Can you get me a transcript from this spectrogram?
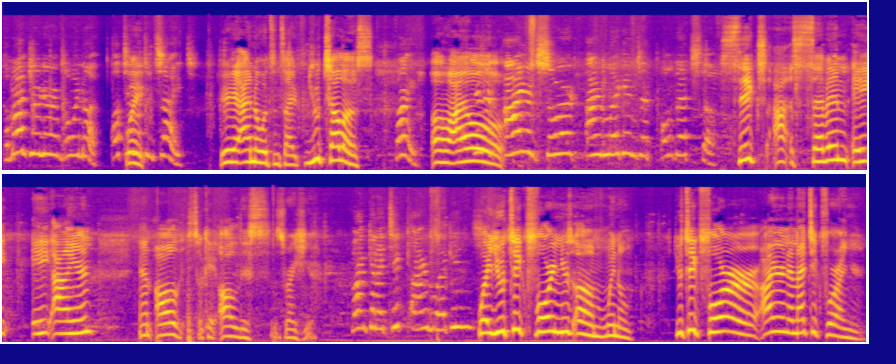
Come on, Junior, I'm going up. I'll tell Wait. what's inside. Yeah, I know what's inside. You tell us. Fine. Oh, I'll iron sword, iron leggings, and all that stuff. six, uh, seven, eight, eight iron, and all this. Okay, all this is right here. Fine, can I take iron leggings? Wait, you take four and you um wait no, you take four iron and I take four iron.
